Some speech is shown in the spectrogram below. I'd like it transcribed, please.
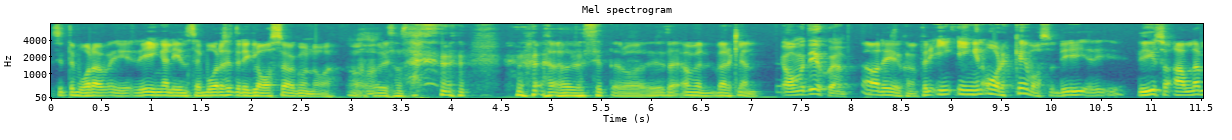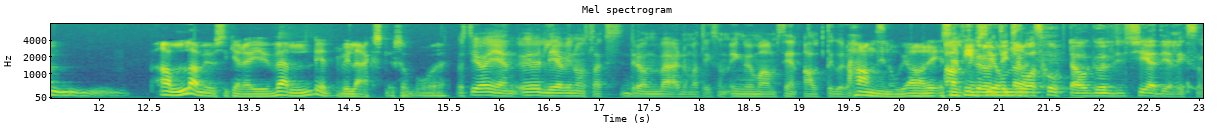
Sitter båda Det är inga linser, båda sitter i glasögon och... och, och liksom, sitter och... Ja men verkligen. Ja, men det är skönt. Ja det är ju skönt. För ingen orkar ju vara så. Det är, det är ju så alla... Alla musiker är ju väldigt relaxed liksom. Och Fast jag, är en, jag lever i någon slags drömvärld om att liksom Yngwie Malmsteen alltid går runt. han är nog... Ja, det, sen alltid går runt i kråsskjorta och guldkedja liksom.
